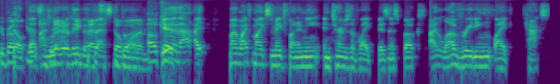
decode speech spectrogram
You're both. No, you're- that's I- I literally think the that's best the book. one. okay. Either that, I, my wife likes to make fun of me in terms of like business books. I love reading like tax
